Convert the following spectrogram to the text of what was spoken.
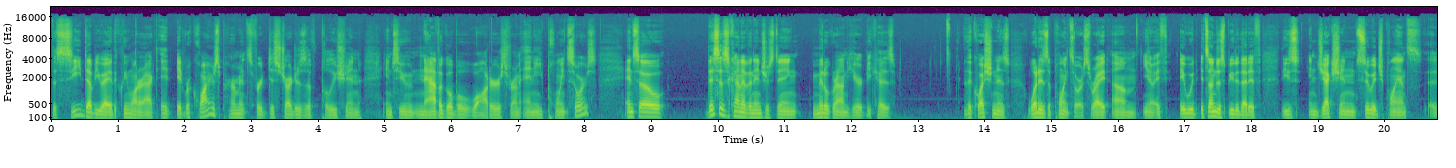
the CWA, the Clean Water Act, it, it requires permits for discharges of pollution into navigable waters from any point source. And so this is kind of an interesting middle ground here because the question is, what is a point source, right? Um, you know, if it would, it's undisputed that if these injection sewage plants uh,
